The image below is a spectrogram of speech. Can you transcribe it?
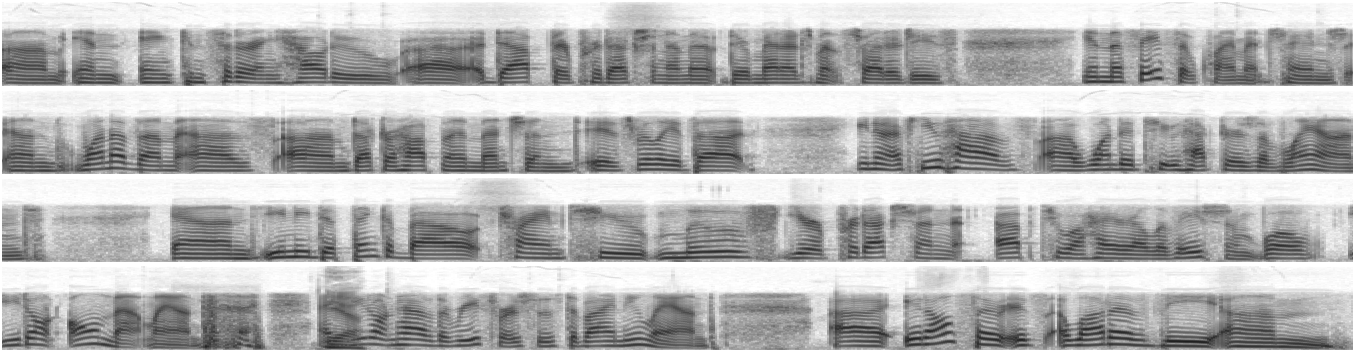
um, in in considering how to uh, adapt their production and their, their management strategies in the face of climate change. And one of them, as um, Dr. Hoffman mentioned, is really that you know if you have uh, one to two hectares of land and you need to think about trying to move your production up to a higher elevation. Well, you don't own that land, and yeah. you don't have the resources to buy new land. Uh, it also is a lot of the. Um,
